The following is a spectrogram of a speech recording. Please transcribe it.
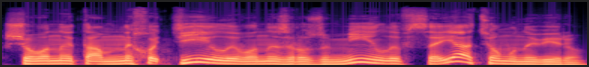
що вони там не хотіли, вони зрозуміли все. Я цьому не вірю.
